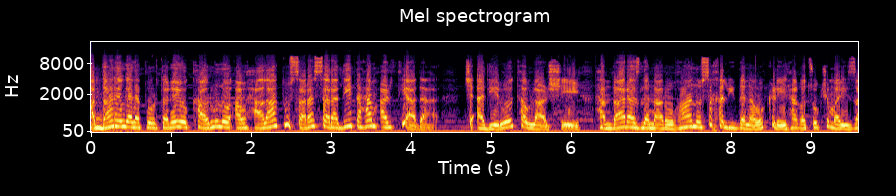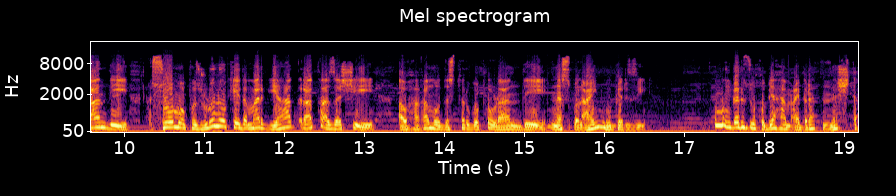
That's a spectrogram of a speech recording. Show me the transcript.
همدارنګه له پورتنیو کارونو او حالاتو سره سره دې ته هم اړتیا ده چې ادیرو ته ولاړ شي همداراز له ناروغانو څخه لیدنه وکړي هغه څوک چې مریضان دي څو مو په زړونو کې د مرګ یاد راتازه شي او هغه مو د سترګو په وړاندې نصب العین وګرځي موږ ګرځو خو بیا هم عبرت نشته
